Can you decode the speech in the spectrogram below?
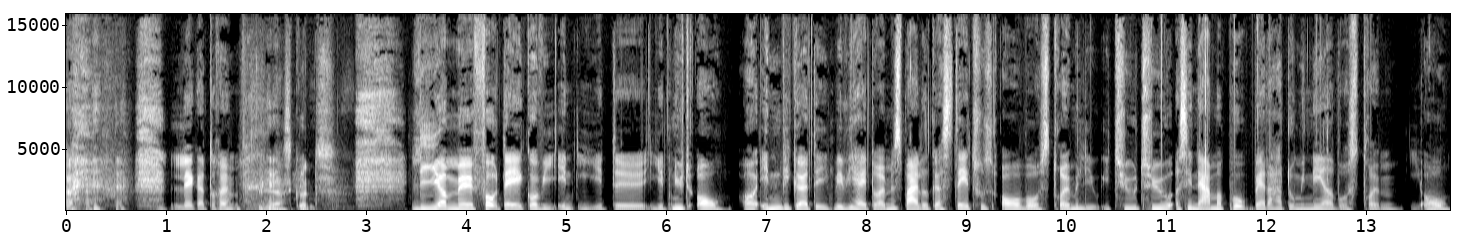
Lækker drøm. Ja, skønt. Lige om øh, få dage går vi ind i et, øh, i et nyt år, og inden vi gør det, vil vi her i Drømmespejlet gøre status over vores drømmeliv i 2020 og se nærmere på, hvad der har domineret vores drømme i år.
